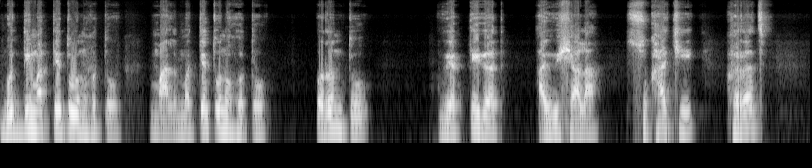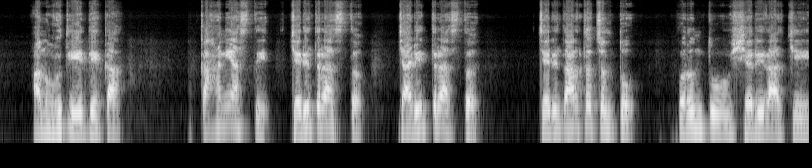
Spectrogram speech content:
बुद्धिमत्तेतून होतो मालमत्तेतून होतो परंतु व्यक्तिगत आयुष्याला सुखाची खरंच अनुभूती येते का? कहाणी असते चरित्र असतं चारित्र्य असतं चरितार्थ चलतो परंतु शरीराची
